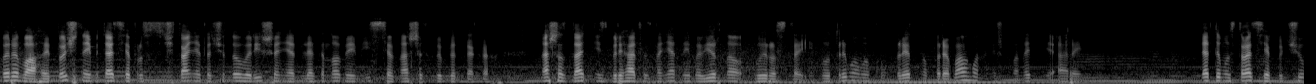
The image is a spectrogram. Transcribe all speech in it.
Переваги, точна імітація процесочитання та чудове рішення для економії місця в наших бібліотеках. Наша здатність зберігати знання неймовірно виросте, і ми отримаємо конкурентну перевагу на міжпланетній арені. Для демонстрації я хочу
